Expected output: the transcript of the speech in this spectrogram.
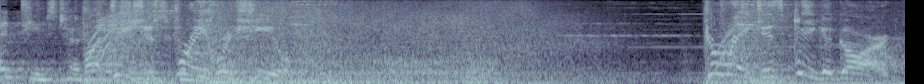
Red Team's. Audacious Shield! Courageous Giga Guard!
